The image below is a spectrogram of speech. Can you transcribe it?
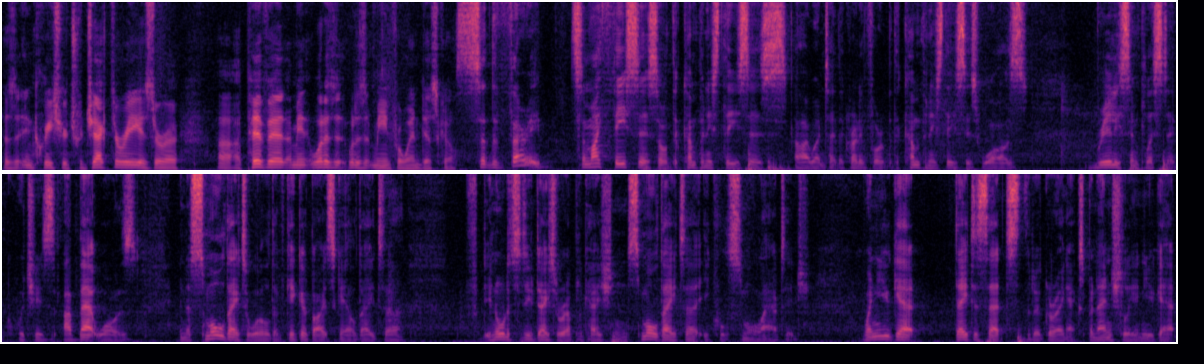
Does it increase your trajectory? Is there a, a pivot? I mean, what, is it, what does it mean for WANdisco? So the very, so my thesis, or the company's thesis, I won't take the credit for it, but the company's thesis was really simplistic, which is, I bet was, in a small data world of gigabyte scale data, in order to do data replication, small data equals small outage. When you get data sets that are growing exponentially and you get,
